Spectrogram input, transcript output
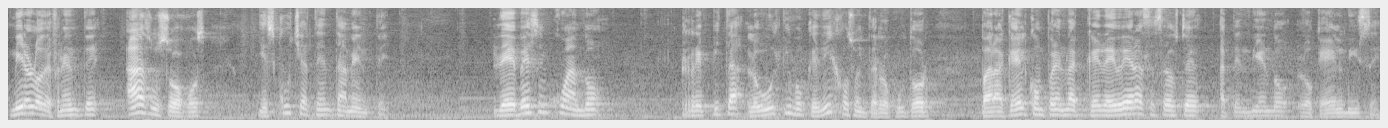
Míralo de frente a sus ojos y escuche atentamente. De vez en cuando repita lo último que dijo su interlocutor para que él comprenda que de veras está usted atendiendo lo que él dice.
